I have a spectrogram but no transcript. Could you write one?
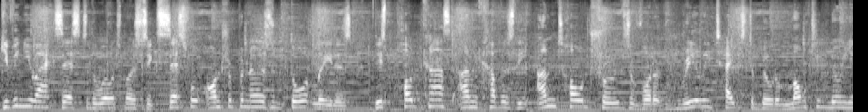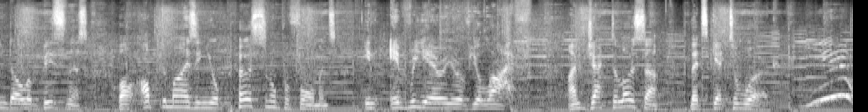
Giving you access to the world's most successful entrepreneurs and thought leaders, this podcast uncovers the untold truths of what it really takes to build a multi million dollar business while optimizing your personal performance in every area of your life. I'm Jack Delosa. Let's get to work. You.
